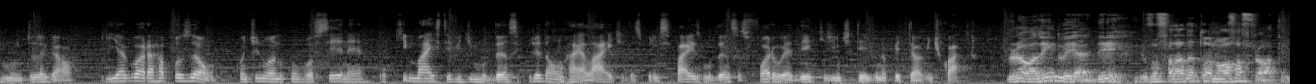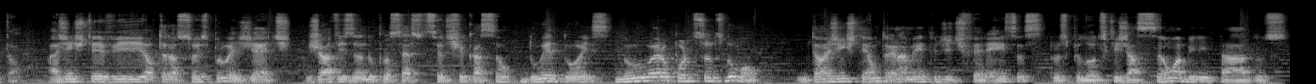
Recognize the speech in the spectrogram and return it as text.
Muito legal. E agora, Raposão, continuando com você, né? O que mais teve de mudança? Podia dar um highlight das principais mudanças fora o ED que a gente teve no PTO 24? Bruno, além do EAD, eu vou falar da tua nova frota, então. A gente teve alterações para o EJET, já avisando o processo de certificação do E2 no aeroporto Santos Dumont. Então a gente tem um treinamento de diferenças para os pilotos que já são habilitados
